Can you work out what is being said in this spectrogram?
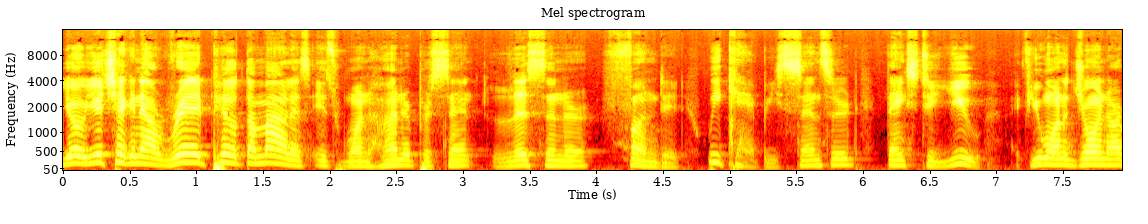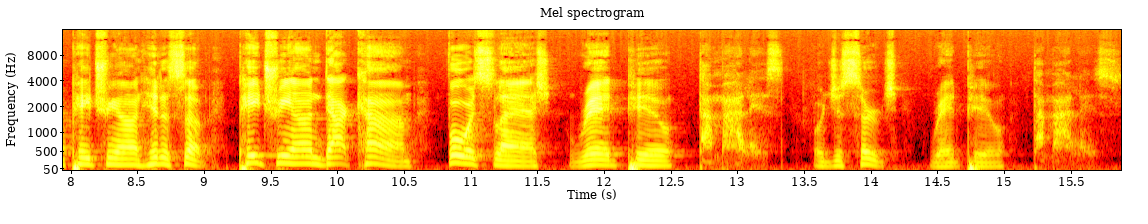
Yo, you're checking out Red Pill Tamales. It's 100% listener funded. We can't be censored thanks to you. If you want to join our Patreon, hit us up patreon.com forward slash Red Pill Tamales or just search Red Pill Tamales.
